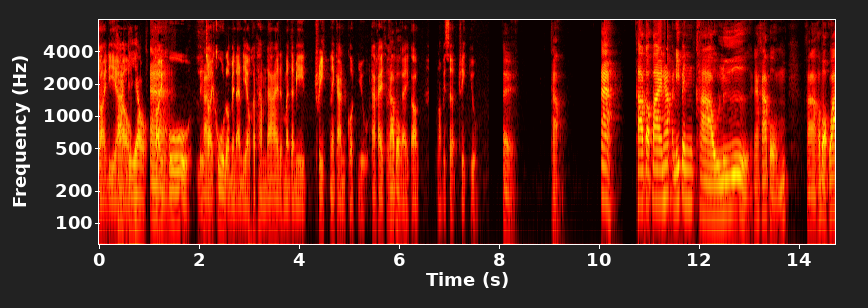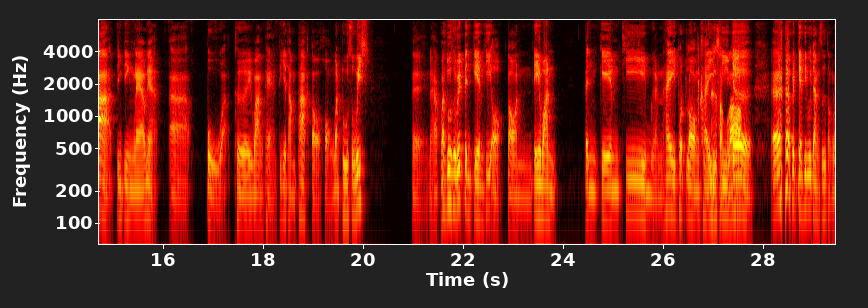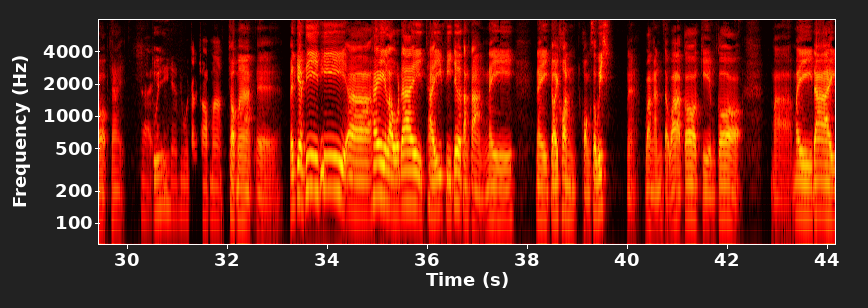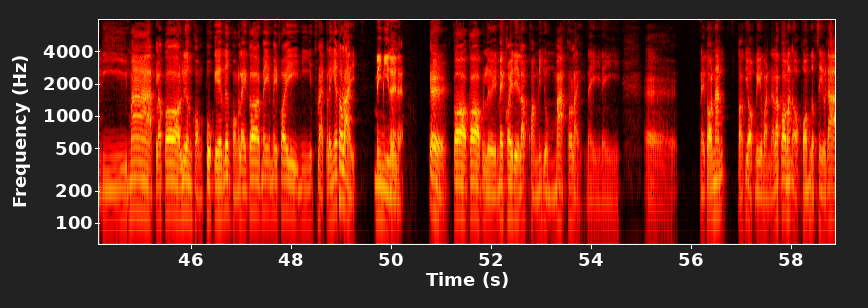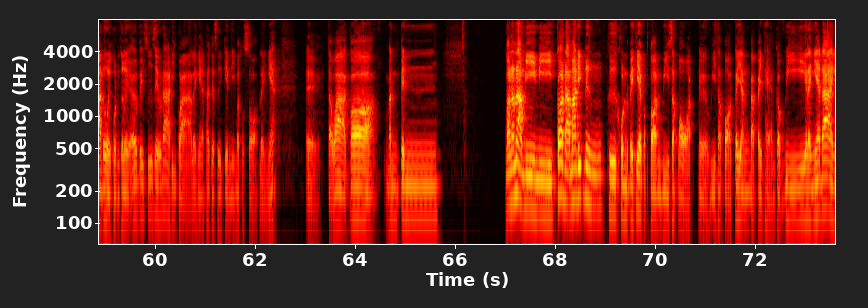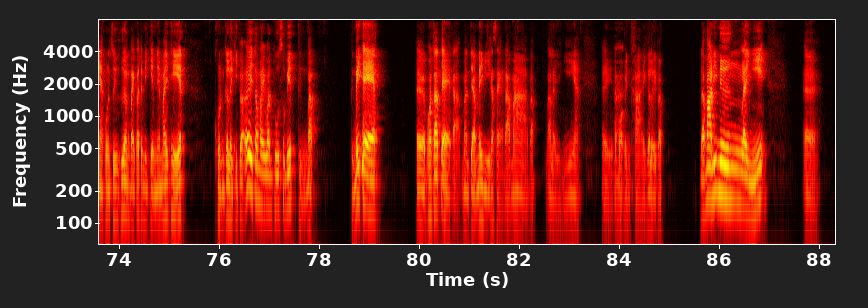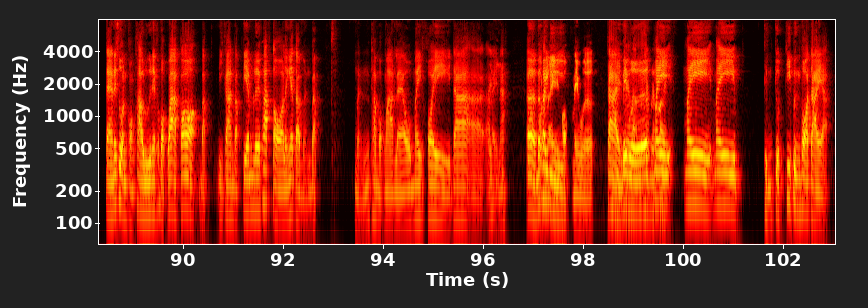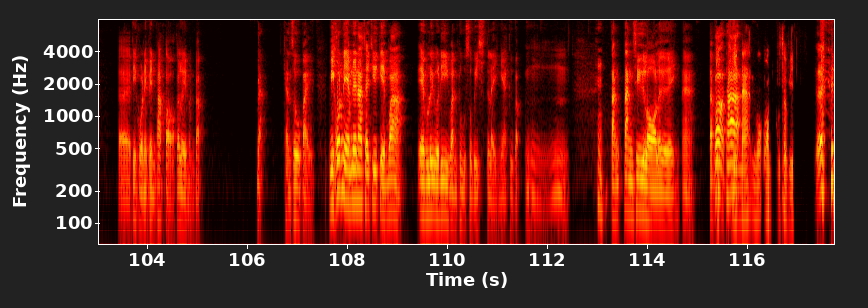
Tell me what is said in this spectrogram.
จอยเดียทางวเดียวจอยคู่ หรือครับจอยคู่รวมเป็นอันเดียวก็ทำได้เดี๋ยวมันจะมีทริคในการกดอยู่ ถ้าใครสนครับผมใจก็ลองไปเสิร์ชทริคอยู่ เออ ครับ อะ ข่าวต่อไปนะครับ อันนี้เป็นข่าวลือนะครับผมอ่าเขาบอกว่าจริง ๆ แล้วเนี่ยอ่าปู่อะเคยวางแผนที่จะทำภาคต่อของวันทูสวิชเออนะครับวันทูสวิชเป็นเกมที่ออกตอน day one เป็นเกมที่เหมือนให้ทดลองใช้ซื้อสองฟีรอบเจอร์เออเป็นเกมที่บูจังซื้อสองรอบใช่ใช่อุ้ยเกมที่บูจังชอบมาก ชอบมาก เออเป็นเกมที่ที่เอ่อให้เราได้ใช้ feature ต่างๆ ในใน Joy-Con ของ Switch นะว่างั้นแต่ว่าก็เกมก็มาไม่ได้ดีมาก แล้วก็เรื่องของ progress เรื่องของอะไรก็ไม่ไม่ค่อยมี track อะไรเงี้ยเท่าไหร่ ไม่มีเลยแหละ เออ ก็ก็เลยไม่ค่อยได้รับความนิยมมากเท่าไหร่ในในเอ่อในตอนนั้นตอนที่ออก day one นะแล้วก็มันออกพร้อมกับ Zelda ด้วยคนก็เลยเออไปซื้อ Zelda ดีกว่าอะไรเงี้ยถ้าจะซื้อเกมนี้มาทดสอบอะไรเงี้ยเออแต่ว่าก็มันเป็นตอนนั้นน่ะมีมีก็ดราม่านิดนึง คือคนไปเทียบกับตอน V Sport เออ V Sport ก็ยังแบบไปแถมกับ V อะไรเงี้ยได้ไง คนซื้อเครื่องไปก็จะมีเกมเนี้ยไม่เทส คนก็เลยคิดว่า เอ้ยทำไมวันทูสวิตถึงแบบ ถึงไม่แจก เออเพราะถ้าแจกอะมันจะไม่มีกระแสดราม่าแบบอะไรอย่างนี้ไงเออแต่พอเป็นขายก็เลยแบบดราม่านิดนึงอะไรอย่างนี้เออแต่ในส่วนของข่าวลือเนี่ยเขาบอกว่าก็แบบมีการแบบเตรียมเลยภาคต่ออะไรเงี้ยแต่เหมือนแบบ เหมือนทำออกมาแล้วไม่ค่อยได้อ่าอะไรนะเออ ไม่ค่อยดีคนหนบอกไม่ work ใช่ไม่ไม่ดี work ไม่ไม่ค่อยไม่ไม่ถึงจุดที่พึงพอใจอะเออที่ควรให้เป็นภาคต่อก็เลยเหมือนแบบ แบบ cancel ไป มี codename ด้วยนะใช้ชื่อเกมว่า Everybody One Two Switch อะไรอย่างเงี้ยคือแบบอื้อหือตั้งตั้งชื่อรอเลย อ่าแต่ก็ถ้ามินะนวันทูสวิต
